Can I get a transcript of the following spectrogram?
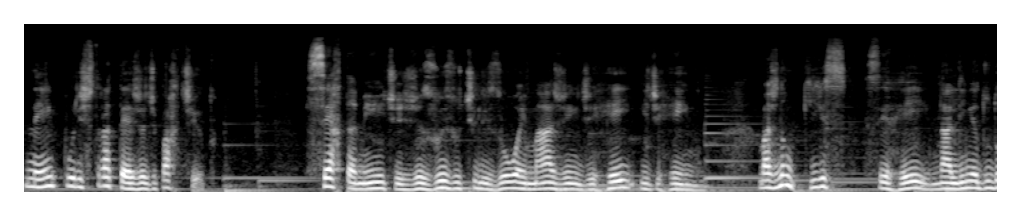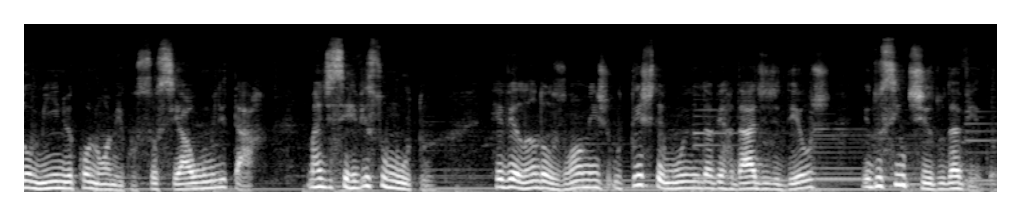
nem por estratégia de partido. Certamente Jesus utilizou a imagem de rei e de reino, mas não quis ser rei na linha do domínio econômico, social ou militar, mas de serviço mútuo, revelando aos homens o testemunho da verdade de Deus e do sentido da vida.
